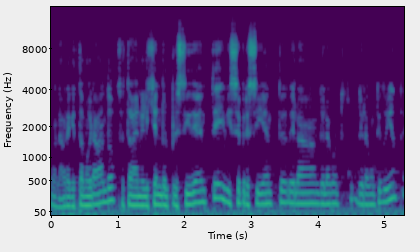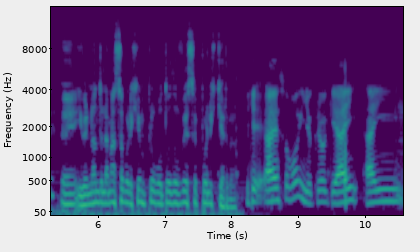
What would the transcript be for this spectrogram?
a la hora que estamos grabando, se estaban eligiendo el presidente y vicepresidente de la, de la, constituyente. Eh, y Fernando Lamasa, por ejemplo, votó dos veces por la izquierda. a eso voy, yo creo que hay, hay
